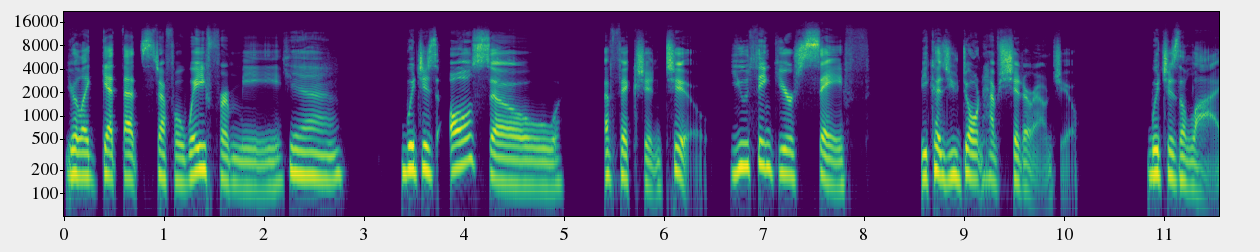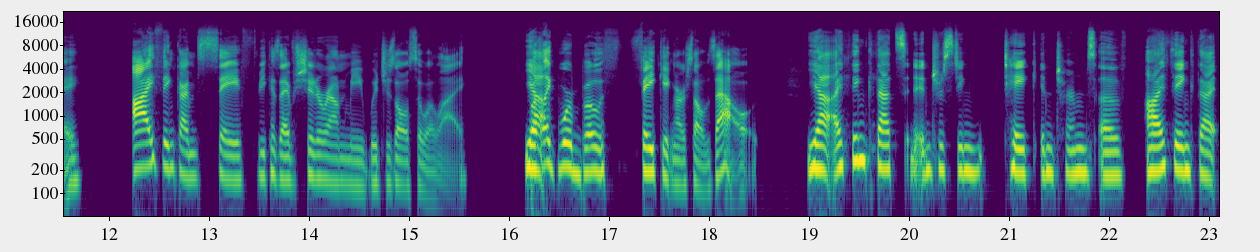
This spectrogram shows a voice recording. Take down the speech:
You're like, get that stuff away from me, Yeah. which is also a fiction too. You think you're safe because you don't have shit around you, which is a lie. I think I'm safe because I have shit around me, which is also a lie. Yeah. But like we're both faking ourselves out. Yeah, I think that's an interesting take in terms of I think that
